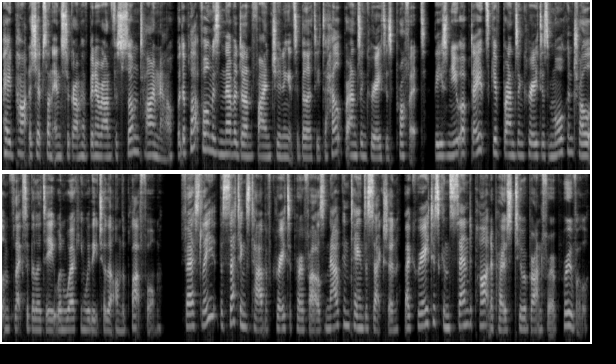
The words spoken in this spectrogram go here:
Paid partnerships on Instagram have been around for some time now, but the platform is never done fine tuning its ability to help brands and creators profit. These new updates give brands and creators more control and flexibility when working with each other on the platform. Firstly, the Settings tab of Creator Profiles now contains a section where creators can send partner posts to a brand for approval.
